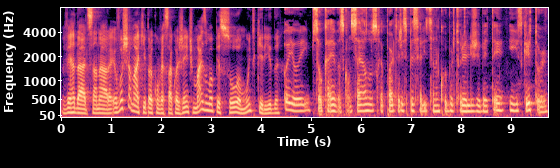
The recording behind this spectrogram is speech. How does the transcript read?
Verdade, Sanara. Eu vou chamar aqui para conversar com a gente mais uma pessoa muito querida. Oi, oi. Sou Caê Vasconcelos, repórter especialista na cobertura LGBT e escritor.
